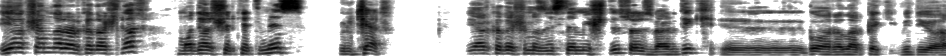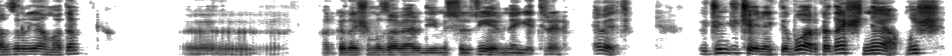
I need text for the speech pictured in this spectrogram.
İyi akşamlar arkadaşlar. Model şirketimiz Ülker. Bir arkadaşımız istemişti, söz verdik. Ee, bu aralar pek video hazırlayamadım. Ee, arkadaşımıza verdiğimiz sözü yerine getirelim. Evet, üçüncü çeyrekte bu arkadaş ne yapmış?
